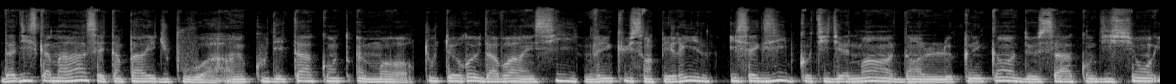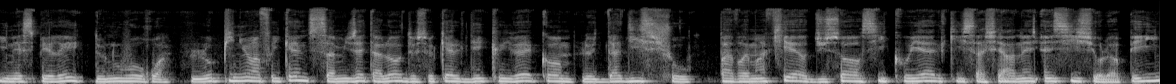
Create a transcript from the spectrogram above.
Dadis Camara s'est emparé du pouvoir, un coup d'État contre un mort. Tout heureux d'avoir ainsi vaincu sans péril, il s'exhibe quotidiennement dans le clinquant de sa condition inespérée de nouveau roi. L'opinion africaine s'amusait alors de ce qu'elle décrivait comme le Dadis Show pas vraiment fiers du sort si cruel qui s'acharnait ainsi sur leur pays,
